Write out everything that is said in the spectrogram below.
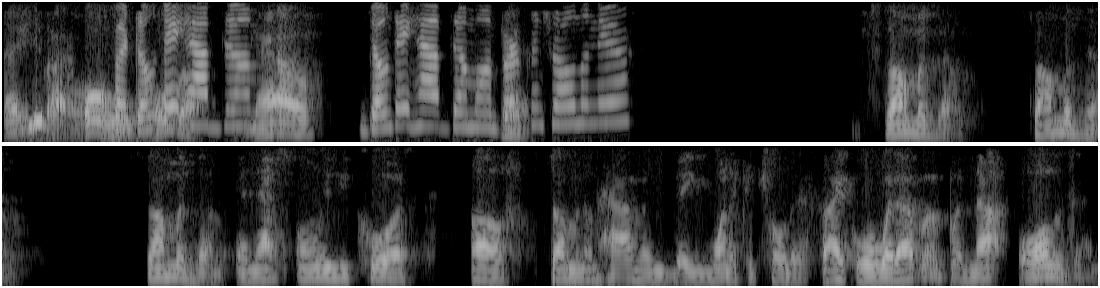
And you like, oh, but don't they up. have them? Now, don't they have them on birth yeah. control in there? Some of them, some of them, some of them, and that's only because of some of them having they want to control their cycle or whatever, but not all of them.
